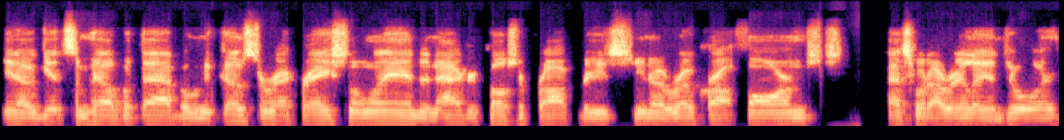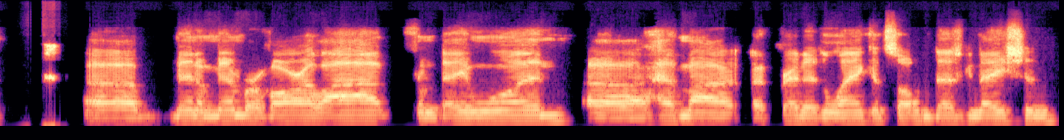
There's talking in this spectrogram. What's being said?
you know, get some help with that. But when it comes to recreational land and agriculture properties, you know, row crop farms, that's what I really enjoy. Uh, been a member of RLI from day one. Uh, have my accredited land consultant designation.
